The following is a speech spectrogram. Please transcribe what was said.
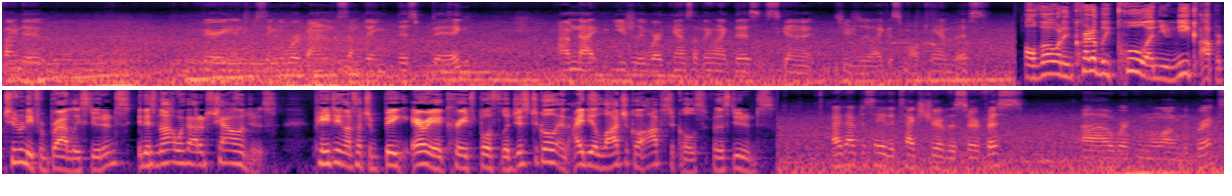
find it very interesting to work on something this big. I'm not usually working on something like this. It's gonna, it's usually like a small canvas. Although an incredibly cool and unique opportunity for Bradley students, it is not without its challenges. Painting on such a big area creates both logistical and ideological obstacles for the students. I'd have to say the texture of the surface, uh, working along the bricks,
